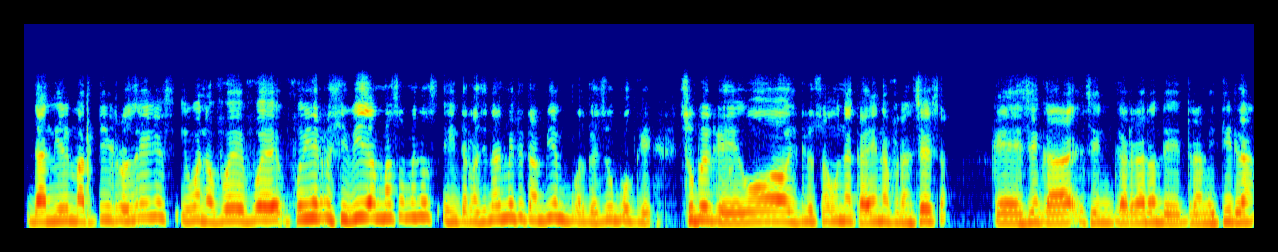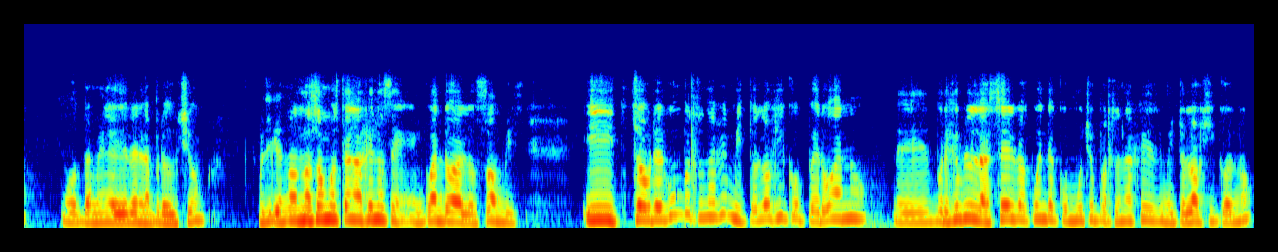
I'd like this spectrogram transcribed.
Daniel Martín Rodríguez y bueno, fue, fue, fue bien recibida más o menos internacionalmente también porque supo que, supe que llegó incluso a una cadena francesa que se, se encargaron de transmitirla o también ayudar en la producción. Así que no, no somos tan ajenos en cuanto a los zombies. Y sobre algún personaje mitológico peruano, eh, por ejemplo, la selva cuenta con muchos personajes mitológicos, ¿no?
